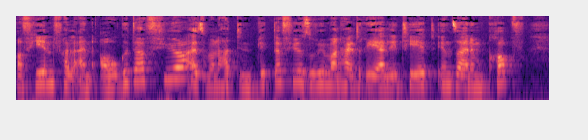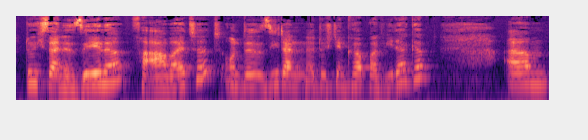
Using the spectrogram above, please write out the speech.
auf jeden Fall ein Auge dafür, also man hat den Blick dafür, so wie man halt Realität in seinem Kopf durch seine Seele verarbeitet und äh, sie dann durch den Körper wiedergibt. Ähm,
